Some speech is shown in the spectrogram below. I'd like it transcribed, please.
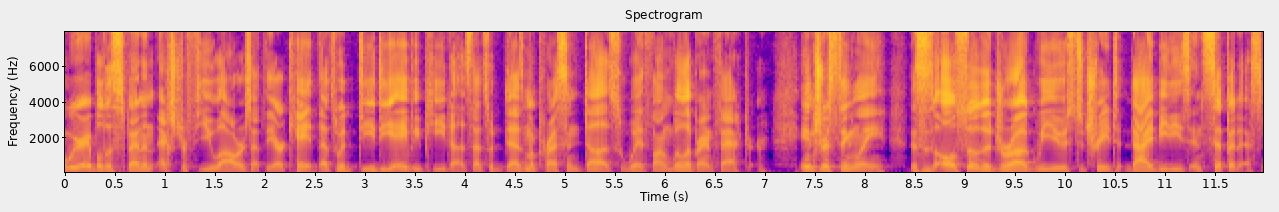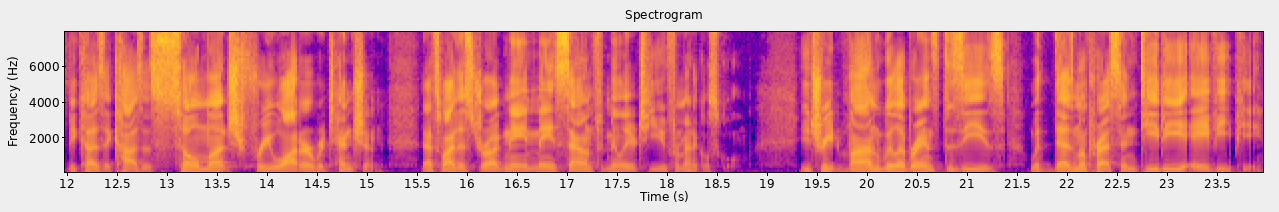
and we were able to spend an extra few hours at the arcade. That's what DDAVP does. That's what desmopressin does with von Willebrand factor. Interestingly, this is also the drug we use to treat diabetes insipidus because it causes so much free water retention. That's why this drug name may sound familiar to you from medical school. You treat von Willebrand's disease with desmopressin DDAVP.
